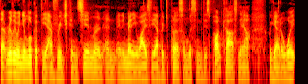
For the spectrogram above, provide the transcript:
that really when you look at the average consumer, and, and, and in many ways the average person listening to this podcast now, we go to we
